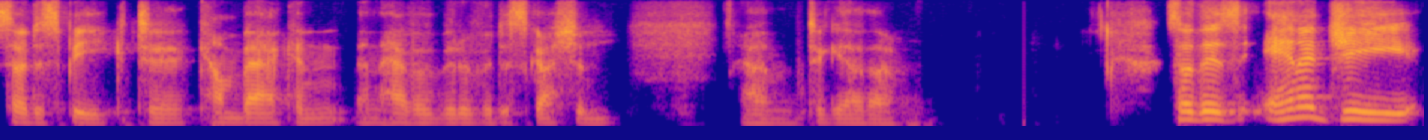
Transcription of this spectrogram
so to speak, to come back and, and have a bit of a discussion um, together. So there's energy,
